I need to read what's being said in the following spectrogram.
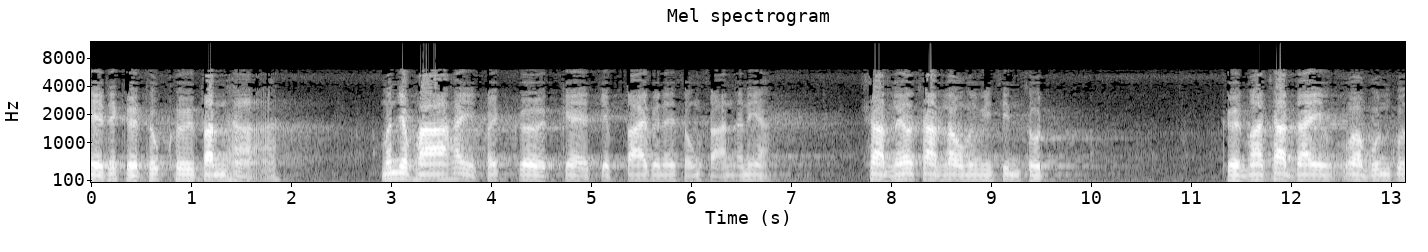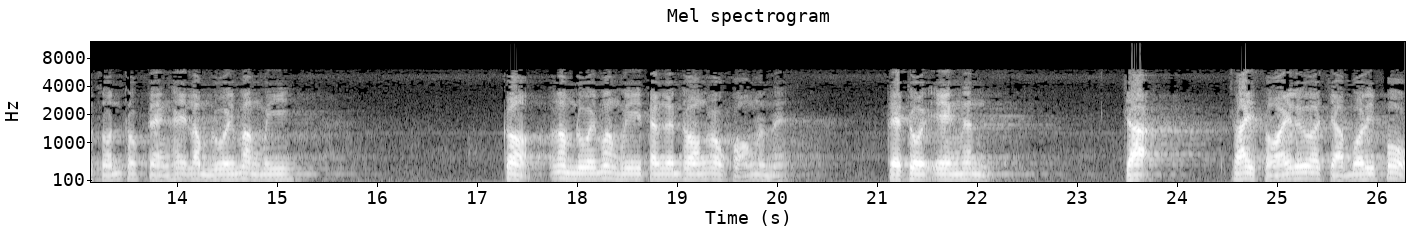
เหตุให้เกิดทุกข์คือตัณหา มันจะพาให้ไปเกิดแก่เจ็บตายไปในสงสารอันเนี้ย ชาติแล้วชาติเล่าไม่มีสิ้นสุด เกิดมาชาติใดว่าบุญกุศลตกแต่งให้ร่ำรวยมั่งมี ก็ร่ำรวยมั่งมีแต่เงินทองเข้าของนั่นแหละแต่ตัวเองนั่นจะใช้สอยหรือว่าจะบริโภค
